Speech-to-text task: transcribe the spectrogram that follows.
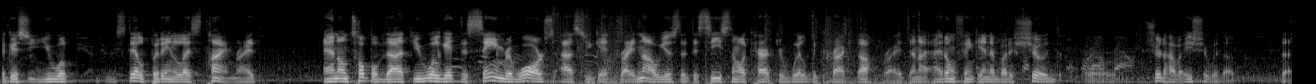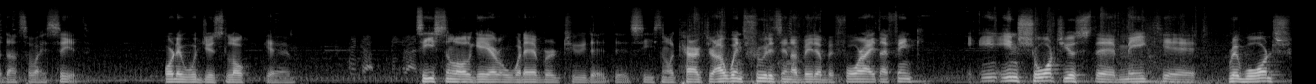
Because you will still put in less time, right? And on top of that, you will get the same rewards as you get right now, just that the seasonal character will be cracked up, right? And I, I don't think anybody should or should have an issue with that. Th that's how I see it. Or they would just lock uh, seasonal gear or whatever to the, the seasonal character. I went through this in a video before, right? I think in, in short, just uh, make uh, rewards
